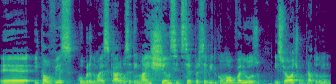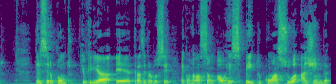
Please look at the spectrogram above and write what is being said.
É, e talvez, cobrando mais caro, você tem mais chance de ser percebido como algo valioso. Isso é ótimo para todo mundo. Terceiro ponto que eu queria é, trazer para você é com relação ao respeito com a sua agenda.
